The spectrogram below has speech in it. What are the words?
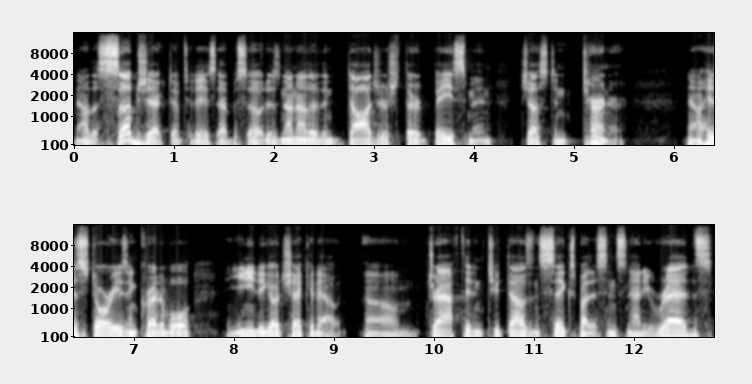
Now, the subject of today's episode is none other than Dodgers third baseman Justin Turner. Now, his story is incredible, and you need to go check it out. Um, drafted in 2006 by the Cincinnati Reds,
